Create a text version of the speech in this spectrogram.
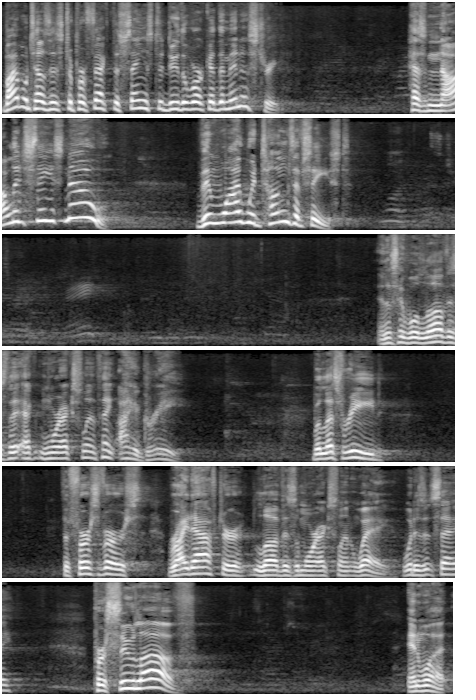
Bible tells us to perfect the saints to do the work of the ministry. Has knowledge ceased? No. Then why would tongues have ceased? And they'll say, well, love is the more excellent thing. I agree. But let's read the first verse, right after love is a more excellent way. What does it say? Pursue love. And what?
